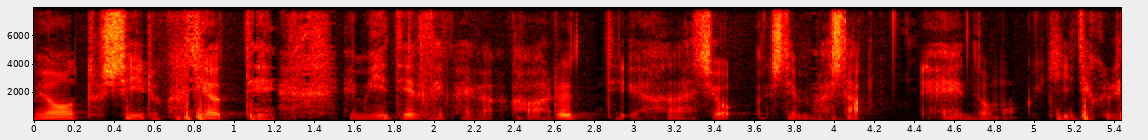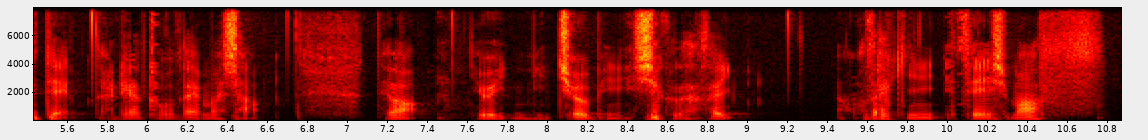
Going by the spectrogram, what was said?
ようとしているかによって見えている世界が変わるっていう話をしてみました。えー、どうも聞いてくれてありがとうございました。では、良い日曜日にしてください。お先に失礼します。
